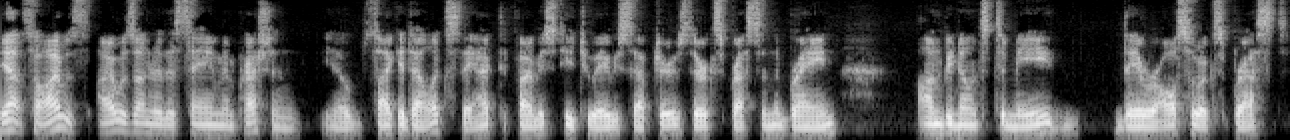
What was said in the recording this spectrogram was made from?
yeah, so I was I was under the same impression. You know, psychedelics they act at 5-HT2A receptors. They're expressed in the brain. Unbeknownst to me, they were also expressed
